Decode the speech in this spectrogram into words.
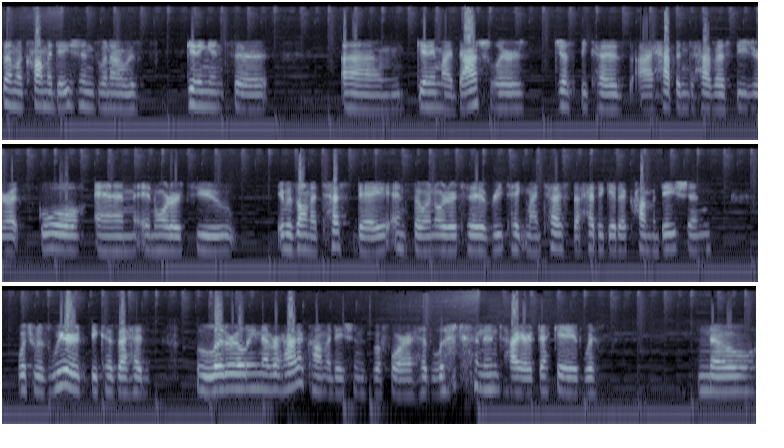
some accommodations when I was getting into um, getting my bachelor's just because I happened to have a seizure at school, and in order to, it was on a test day, and so in order to retake my test, I had to get accommodations, which was weird because I had literally never had accommodations before. I had lived an entire decade with no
